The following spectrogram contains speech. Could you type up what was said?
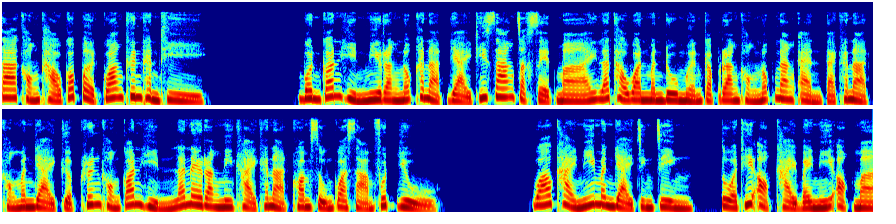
ตาของเขาก็เปิดกว้างขึ้นทันที บนก้อนหินมีรังนกขนาดใหญ่ที่สร้างจากเศษไม้และเถาวันมันดูเหมือนกับรังของนกนางแอ่น แต่ขนาดของมันใหญ่เกือบครึ่งของก้อนหิน และในรังมีไข่ขนาดความสูงกว่า3ฟุตอยู่ ว้าวไข่นี่มันใหญ่จริง ๆ ตัวที่ออกไข่ใบนี้ออกมา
